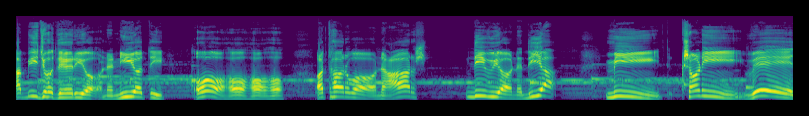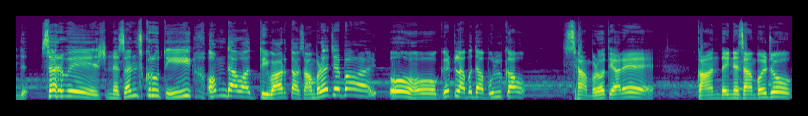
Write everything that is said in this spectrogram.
આ બીજો ધૈર્ય અને નિયતિ, ઓહો, હો હો, અથર્વ અને આર્ષ દિવ્ય અને દિયા. મીત, ક્ષણી, વેદ, સર્વેશ ને સંસ્કૃતિ અમદાવાદથી વાર્તા સાંભળે છે ભાઈ. ઓહો, કેટલા બધા ભૂલકાઓ. સાંભળો ત્યારે. કાન દઈને સાંભળજો.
